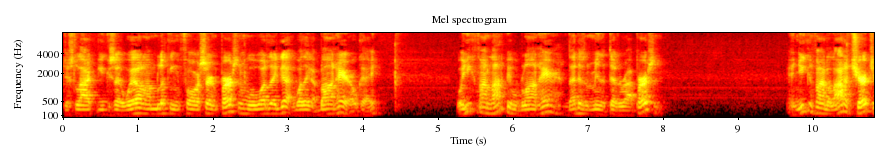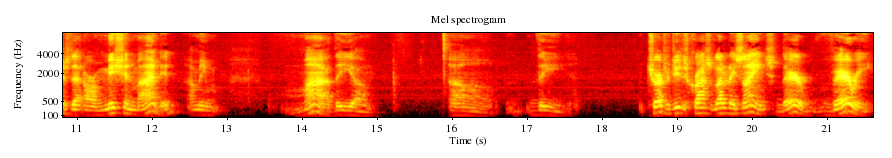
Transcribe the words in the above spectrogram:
Just like you can say, well, I'm looking for a certain person. Well, what do they got? Well, they got blonde hair. Okay. Well, you can find a lot of people with blonde hair. That doesn't mean that they're the right person. And you can find a lot of churches that are mission minded. I mean, my the um, uh, the Church of Jesus Christ of Latter Day Saints. They're very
